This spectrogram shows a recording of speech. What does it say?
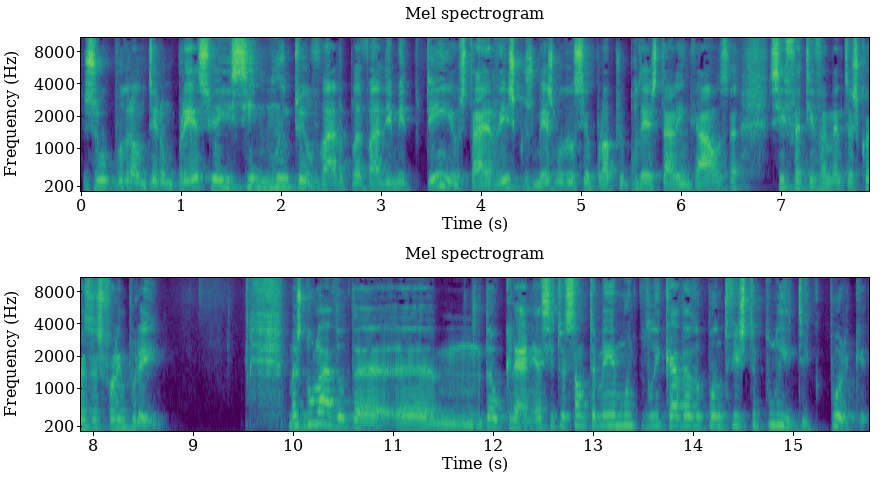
julgo poderão ter um preço e aí sim muito elevado pela Vladimir Putin e está em riscos mesmo do seu próprio poder estar em causa se efetivamente as coisas forem por aí. Mas do lado da, hum, da Ucrânia, a situação também é muito delicada do ponto de vista político, porque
